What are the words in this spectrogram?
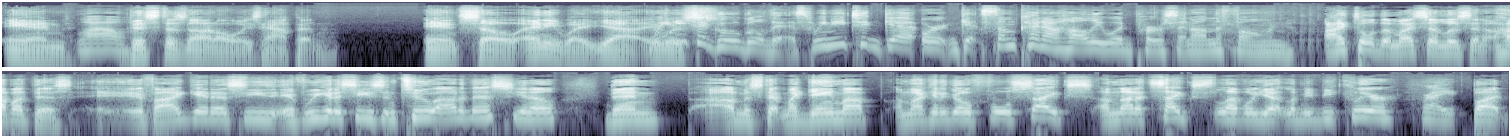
and Wow. this does not always happen. And so, anyway, yeah, it we was. We need to Google this. We need to get or get some kind of Hollywood person on the phone. I told them, I said, listen, how about this? If I get a season, if we get a season two out of this, you know, then I'm gonna step my game up. I'm not gonna go full Sykes. I'm not at Sykes level yet. Let me be clear. Right. But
